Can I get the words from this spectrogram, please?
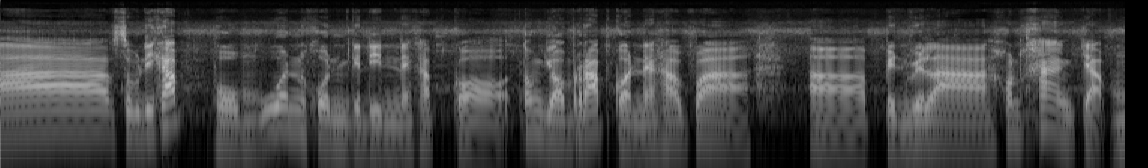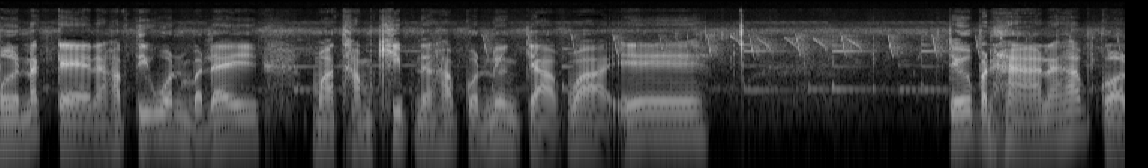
ครับสวัสดีครับ ผมอ้วนคนกระดินนะครับ ก็ต้องยอมรับก่อนนะครับว่าเป็นเวลาค่อนข้างจะเมินนักแกนะครับ ที่อ้วนบ่ได้มาทำคลิปนะครับก่อนเนื่องจากว่าเอะเจอปัญหานะครับก่อน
